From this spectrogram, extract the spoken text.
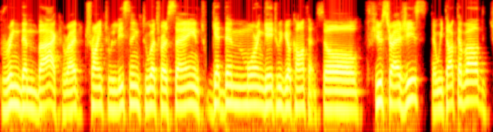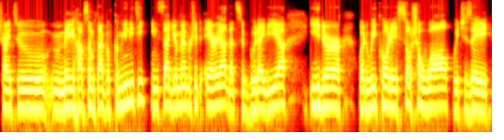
bring them back, right? Trying to listen to what they're saying and get them more engaged with your content. So few strategies that we talked about, trying to maybe have some type of community inside your membership area. That's a good idea. Either what we call a social wall, which is a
